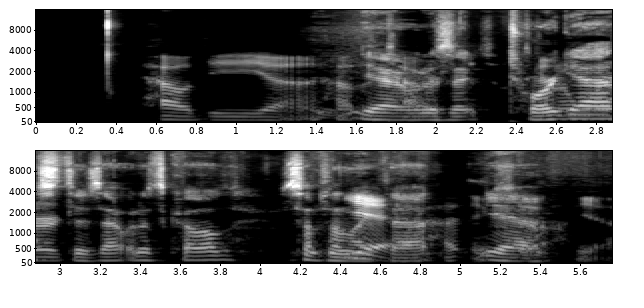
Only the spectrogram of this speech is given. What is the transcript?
how the uh, how the Yeah, what is it? Torghast? Is that what it's called? Something yeah, like that. I think yeah. so. Yeah.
